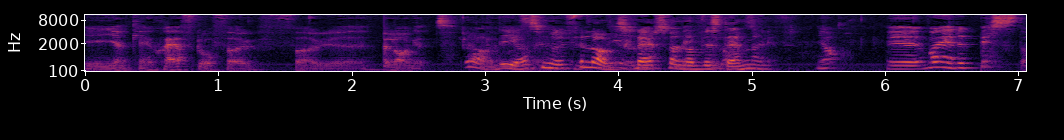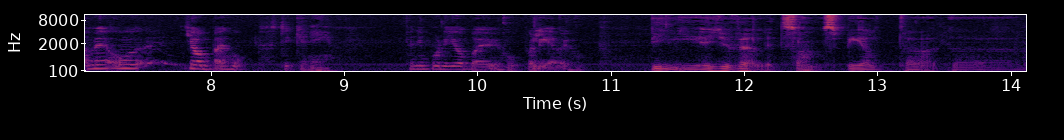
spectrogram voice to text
egentligen är chef då för, för eh, förlaget? Ja, det är jag som är förlagschefen är och bestämmer. Ja. Eh, vad är det bästa med att jobba ihop, tycker ni? För ni borde jobba ihop och leva ihop. vi är ju väldigt samspelta eh,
